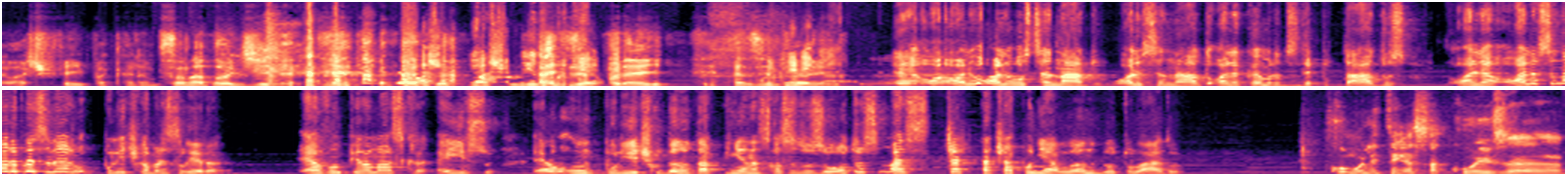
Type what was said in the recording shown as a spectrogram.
Eu acho feio pra caramba essa analogia. eu, acho, eu acho lindo Mas porque... É por aí. Mas porque, é por aí. É, olha, olha o Senado, olha o Senado, olha a Câmara dos Deputados, olha, olha o cenário brasileiro, política brasileira. É o Vampira Máscara, é isso. É um político dando tapinha nas costas dos outros, mas tá te apunhalando do outro lado. Como ele tem essa coisa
